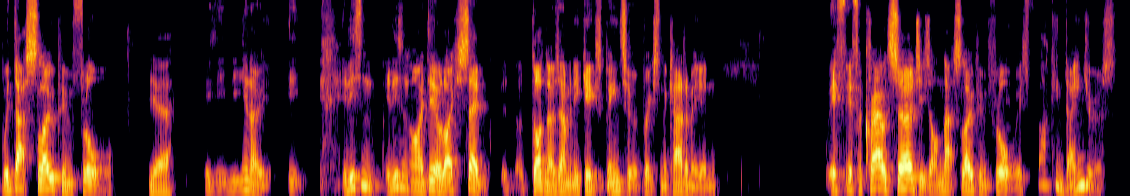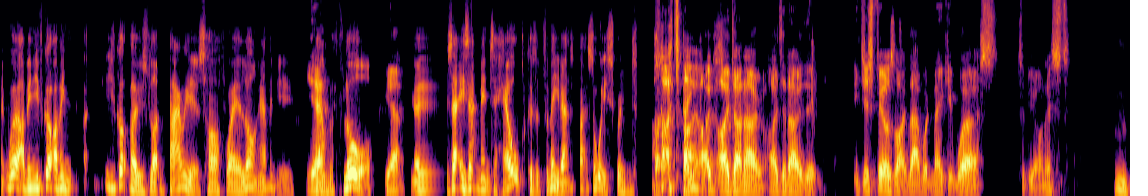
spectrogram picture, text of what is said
with that sloping floor, yeah, you know, it it isn't it isn't ideal. Like you said, God knows how many gigs have been to at Brixton Academy and if if a crowd surges on that sloping floor, it's fucking dangerous. Well, I mean, you've got, I mean, you've got those like barriers halfway along, haven't you? Yeah. Down the floor. Yeah. You know, is that is that meant to help? Because for me, that's that's always screamed. Like, I, I, I, don't know. I don't know. It just feels like that would make it worse, to be honest. Mm.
